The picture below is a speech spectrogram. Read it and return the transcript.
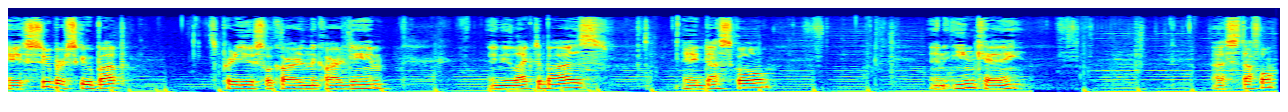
A Super Scoop Up. It's a pretty useful card in the card game. An Electabuzz. A Duskull an Inkay, a Stufful,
